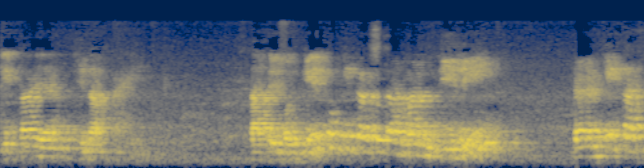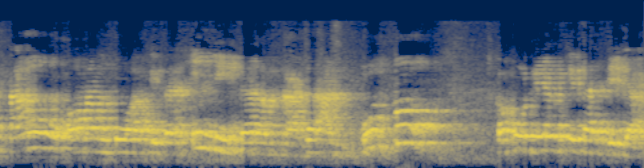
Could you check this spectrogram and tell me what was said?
kita yang dinafkahi. Tapi begitu kita sudah mandiri dan kita tahu orang tua kita ini dalam keadaan butuh, kemudian kita tidak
